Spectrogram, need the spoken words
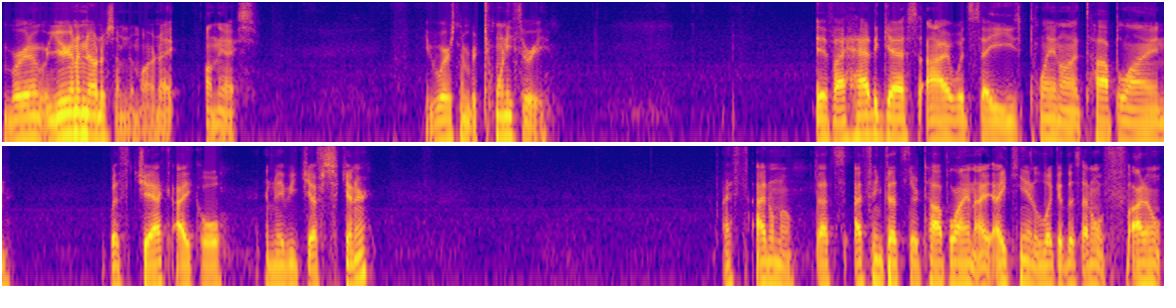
we're to you're to notice him tomorrow night on the ice. He wears number 23. If I had to guess, I would say he's playing on a top line with Jack Eichel and maybe Jeff Skinner. I, th- I don't know. That's I think that's their top line. I, I can't look at this. I don't f- I don't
